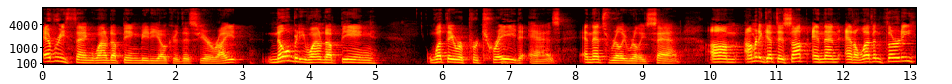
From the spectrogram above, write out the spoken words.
everything wound up being mediocre this year, right? Nobody wound up being what they were portrayed as, and that's really really sad. Um, I'm going to get this up, and then at 11:30,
